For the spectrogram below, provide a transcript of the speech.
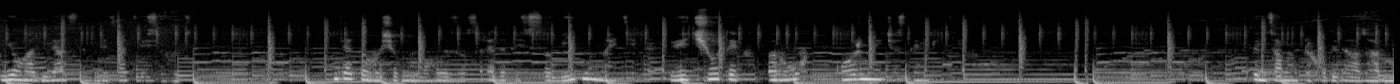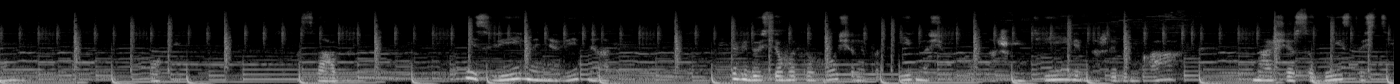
йога для стабілізації всього тіла. Для того, щоб ми могли зосередитись в собі в моменті, відчути рух кожної частинки тіла. Тим самим приходить до нас гармонія, спокій, розслаблення. І звільнення від негативу, від усього того, що не потрібно, що було в наших думках, в нашій особистості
